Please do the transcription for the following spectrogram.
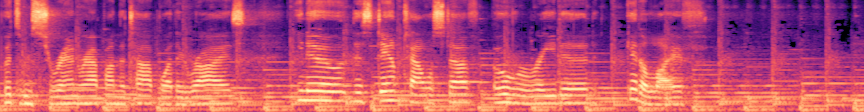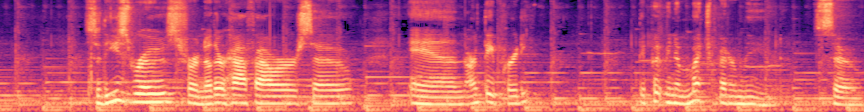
Put some saran wrap on the top while they rise. You know, this damp towel stuff, overrated. Get a life. So these rose for another half hour or so, and aren't they pretty? They put me in a much better mood. So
